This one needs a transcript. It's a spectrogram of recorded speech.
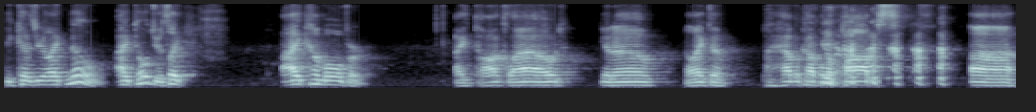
because you're like, "No, I told you." It's like I come over, I talk loud, you know. I like to have a couple of pops. uh,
